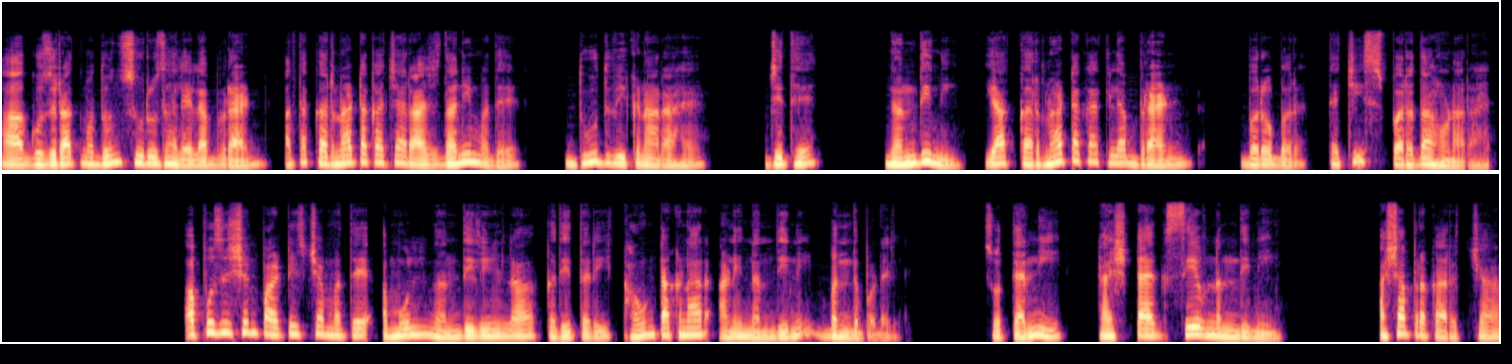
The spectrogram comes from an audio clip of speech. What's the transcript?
हा गुजरातमधून सुरू झालेला ब्रँड आता कर्नाटकाच्या राजधानीमध्ये दूध विकणार आहे, जिथे नंदिनी या कर्नाटकातल्या ब्रँड बरोबर त्याची स्पर्धा होणार आहे. अपोजिशन पार्टीजच्या मते अमूल नंदिनीला कधीतरी खाऊन टाकणार आणि नंदिनी बंद पडेल. सो त्यांनी हॅशटॅग सेव्ह नंदिनी अशा प्रकारच्या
